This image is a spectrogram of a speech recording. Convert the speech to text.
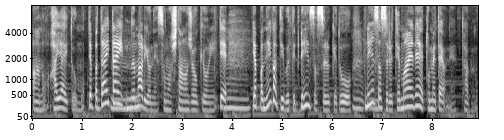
あの早いと思う。やっぱ大体沼るよね、その下の状況に。で、うん。やっぱネガティブって連鎖するけど、うん連鎖する手前で止めたよね多分。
